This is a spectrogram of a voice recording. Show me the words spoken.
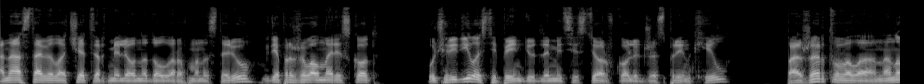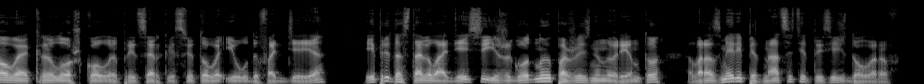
Она оставила четверть миллиона долларов монастырю, где проживал Мэри Скотт, учредила стипендию для медсестер в колледже Спринг-Хилл, пожертвовала на новое крыло школы при церкви святого Иуды Фаддея, и предоставила Одессе ежегодную пожизненную ренту в размере 15 тысяч долларов,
